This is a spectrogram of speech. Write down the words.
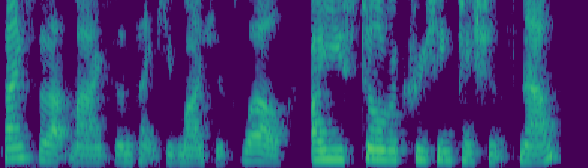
Thanks for that, Mags, and thank you, Mike, as well. Are you still recruiting patients now?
